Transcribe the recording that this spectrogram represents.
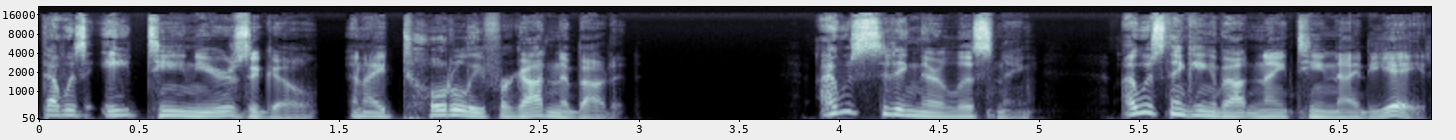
That was 18 years ago, and I'd totally forgotten about it. I was sitting there listening, I was thinking about 1998.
